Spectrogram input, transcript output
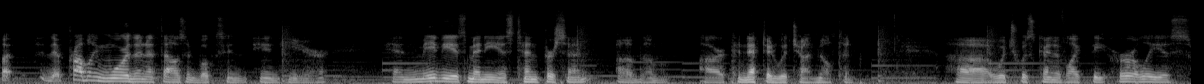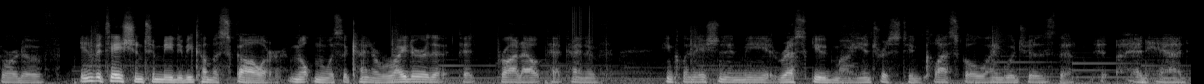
but there are probably more than a thousand books in, in here, and maybe as many as 10% of them are connected with John Milton, uh, which was kind of like the earliest sort of invitation to me to become a scholar. Milton was the kind of writer that, that brought out that kind of inclination in me. It rescued my interest in classical languages that I had had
